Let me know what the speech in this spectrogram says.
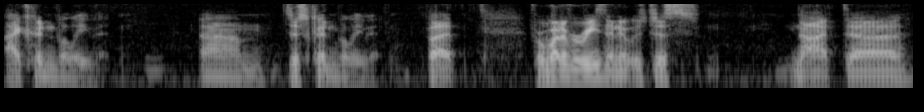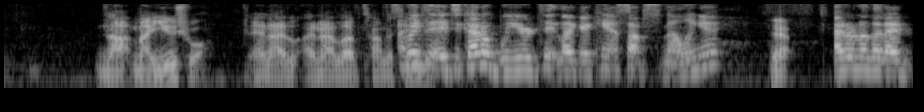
I couldn't believe it. Um, just couldn't believe it. But for whatever reason, it was just not uh, not my usual. And I and I love Thomas. I mean it's got a weird thing. Like I can't stop smelling it. yeah. I don't know that I'd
